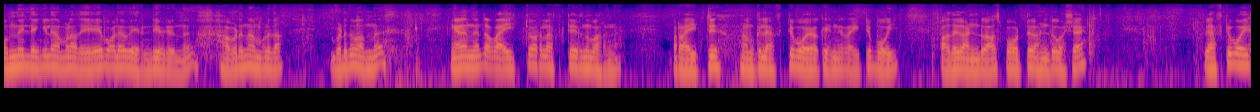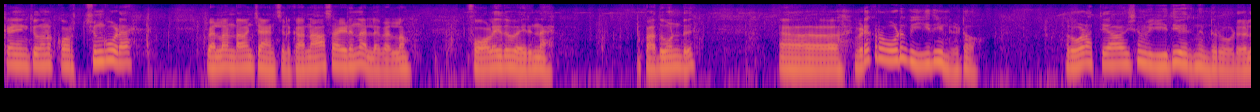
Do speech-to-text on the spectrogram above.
ഒന്നില്ലെങ്കിൽ നമ്മൾ അതേപോലെ വരേണ്ടി വരും അവിടെ അവിടുന്ന് നമ്മളിതാ ഇവിടുന്ന് വന്ന് ഇങ്ങനെ നിന്നിട്ട് റൈറ്റ് ഓർ ലെഫ്റ്റ് ആയിരുന്നു പറഞ്ഞത്. അപ്പോൾ റൈറ്റ് നമുക്ക് ലെഫ്റ്റ് പോയൊക്കെ. ഇനി റൈറ്റ് പോയി. അപ്പോൾ അത് കണ്ടു. ആ സ്പോട്ട് കണ്ടു. പക്ഷേ ലെഫ്റ്റ് പോയി കഴിഞ്ഞാൽ എനിക്ക് തോന്നുന്നു കുറച്ചും കൂടെ വെള്ളം ഉണ്ടാവാൻ ചാൻസ് ഇല്ല. കാരണം ആ സൈഡിൽ നിന്നല്ല വെള്ളം ഫോളോ ചെയ്ത് വരുന്നത് അപ്പോൾ അതുകൊണ്ട് ഇവിടെ ഇവിടെയൊക്കെ റോഡ് വീതിയുണ്ട് കേട്ടോ. റോഡ് അത്യാവശ്യം വീതി വരുന്നുണ്ട് റോഡുകൾ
